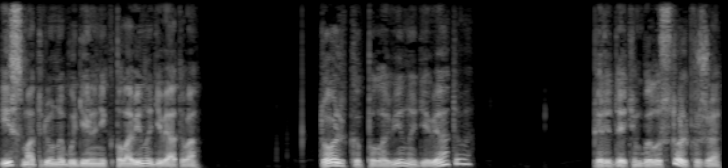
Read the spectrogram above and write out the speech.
и смотрю на будильник половина девятого. Только половина девятого? Перед этим было столько же.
